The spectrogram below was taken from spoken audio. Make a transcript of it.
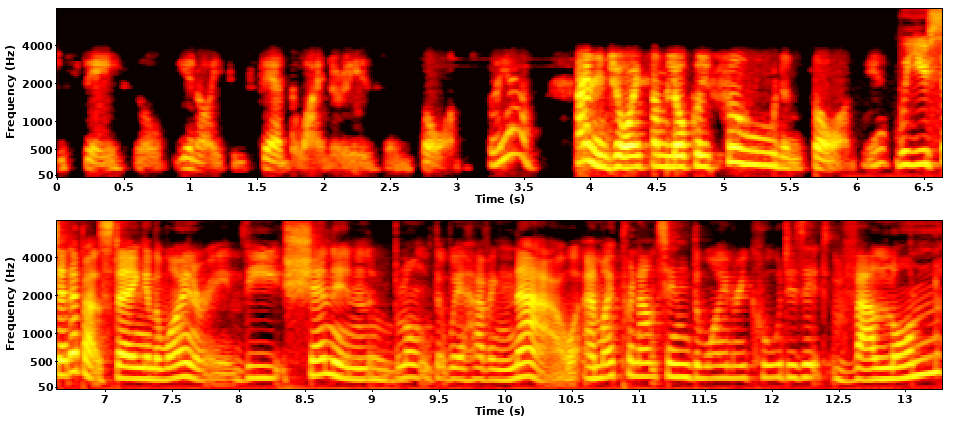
to stay, so you know you can stay at the wineries and so on. So yeah, and enjoy some local food and so on. Yeah. Well, you said about staying in the winery. The Chenin mm. Blanc that we're having now. Am I pronouncing the winery called? Is it Vallon?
